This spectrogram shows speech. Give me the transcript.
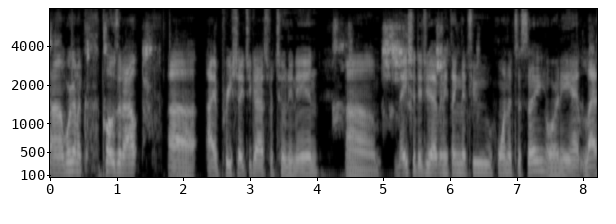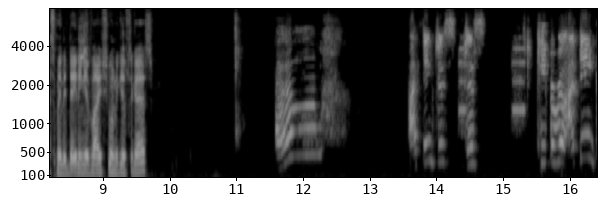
uh, we're gonna c- close it out. Uh, I appreciate you guys for tuning in. Um, Nashia, did you have anything that you wanted to say, or any last minute dating advice you want to give to guys? Um, I think just just keep it real. I think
